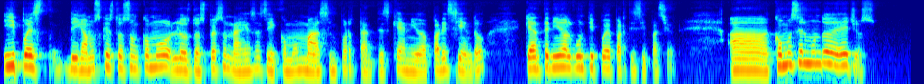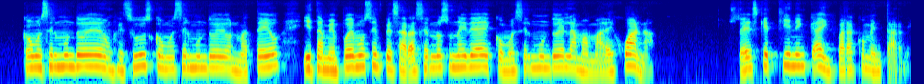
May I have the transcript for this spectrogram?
y pues digamos que estos son como los dos personajes así como más importantes que han ido apareciendo, que han tenido algún tipo de participación. Ah, ¿Cómo es el mundo de ellos? ¿Cómo es el mundo de don Jesús? ¿Cómo es el mundo de don Mateo? Y también podemos empezar a hacernos una idea de cómo es el mundo de la mamá de Juana. ¿Ustedes qué tienen ahí para comentarme?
